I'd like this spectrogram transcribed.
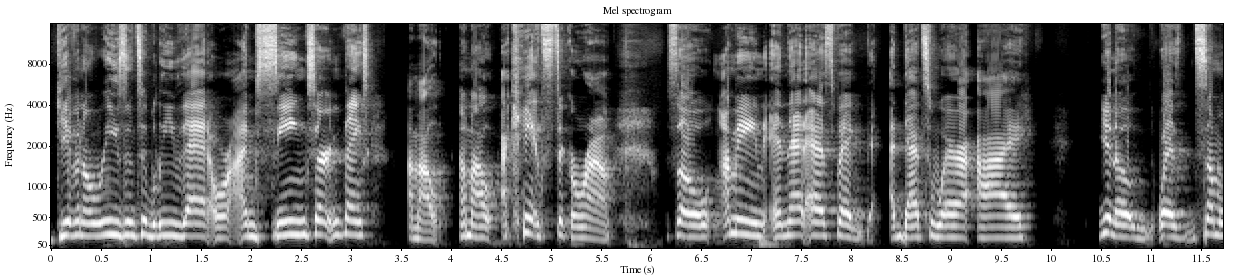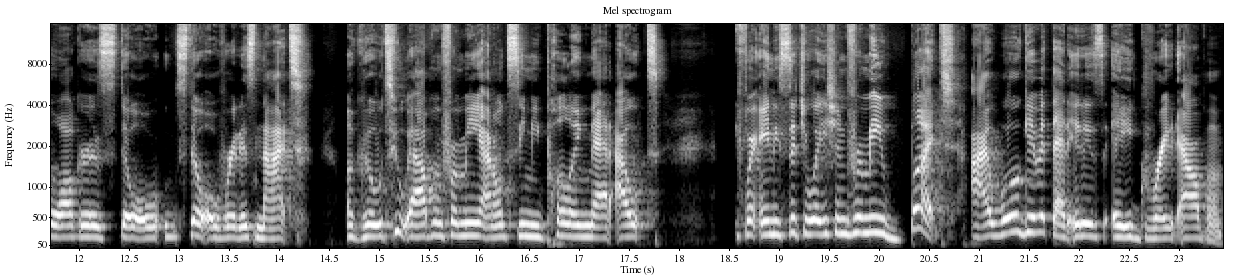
given a reason to believe that or I'm seeing certain things, I'm out. I'm out. I can't stick around. So, I mean, in that aspect, that's where I you know, where Summer Walker is still still over it is not a go-to album for me. I don't see me pulling that out for any situation for me, but I will give it that it is a great album.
